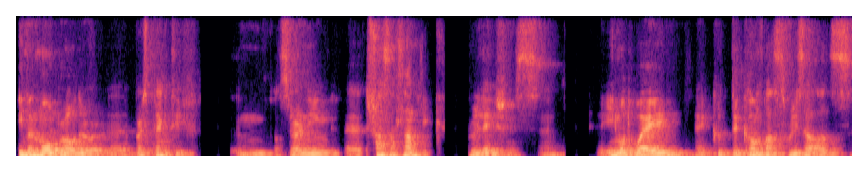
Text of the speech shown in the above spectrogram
even more broader uh, perspective um, concerning uh, transatlantic relations, in what way uh, could the compass results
